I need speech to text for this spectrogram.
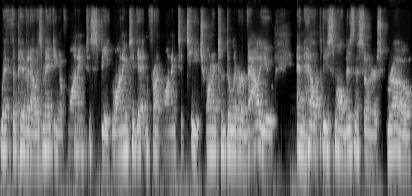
with the pivot I was making of wanting to speak, wanting to get in front, wanting to teach, wanting to deliver value and help these small business owners grow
